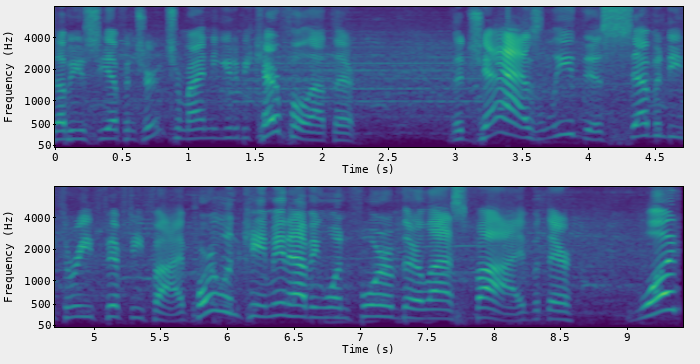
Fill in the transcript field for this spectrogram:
WCF Insurance reminding you to be careful out there. The Jazz lead this 73 55. Portland came in having won four of their last five, but they're 1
